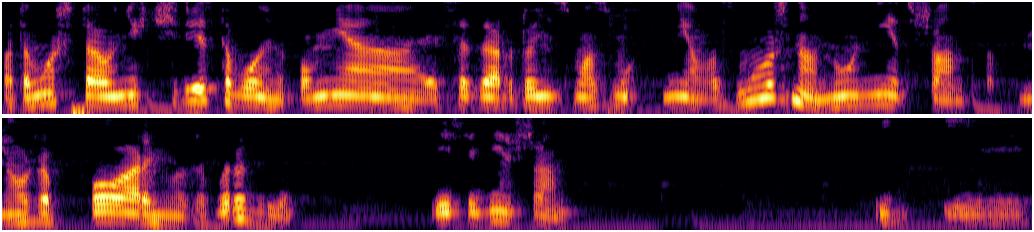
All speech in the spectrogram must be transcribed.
Потому что у них 400 воинов. У меня с этой не возможно. Не, возможно, но нет шансов. Мне уже пол армии уже вырубили. Есть один шанс. И,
